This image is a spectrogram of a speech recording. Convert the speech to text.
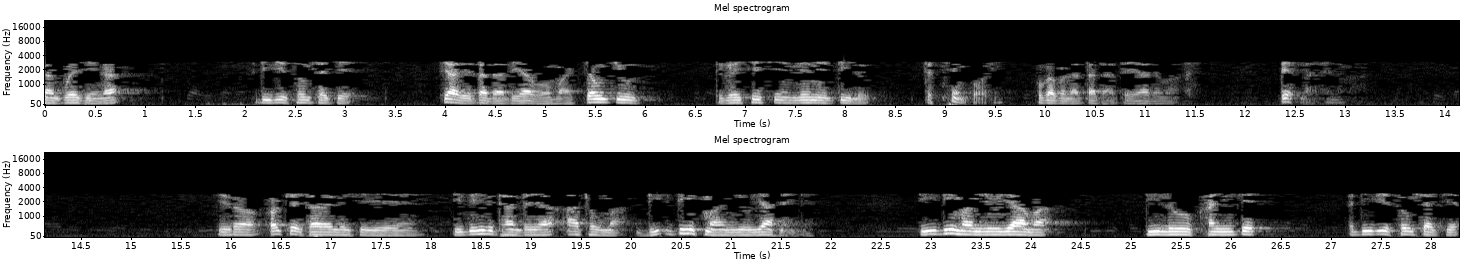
နာကွဲခြင်းကအတိအကျဆုံးဖြတ်ချက်ကြတဲ့တတ္တတရားပေါ်မှာကြောင်းကျိုးတကယ်ရှင်းရှင်းလင်းလင်းသိလို့တစ်ဆင့်ပေါ်လေဘုဂဗလတ္တတရားဓမ္မတက်လာတယ်နော်ဒီတော့ပောက်ချက်ထားရလို့ရှိရင် ဒီတိပဋ္ဌာန်တရားအထုံးမှဒီအတိမှန်မျိုးရနိုင်တယ်ဒီအတိမှန်မျိုးရမှဒီလိုခံယူချက်အတိပြဆုံးဖြတ်ချက်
